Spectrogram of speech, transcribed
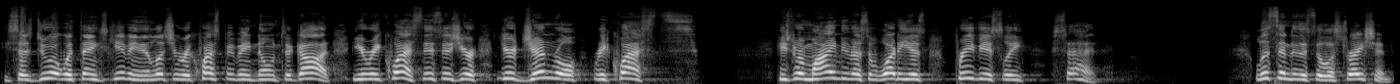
He says, Do it with thanksgiving and let your request be made known to God. Your request, this is your, your general requests. He's reminding us of what he has previously said. Listen to this illustration.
